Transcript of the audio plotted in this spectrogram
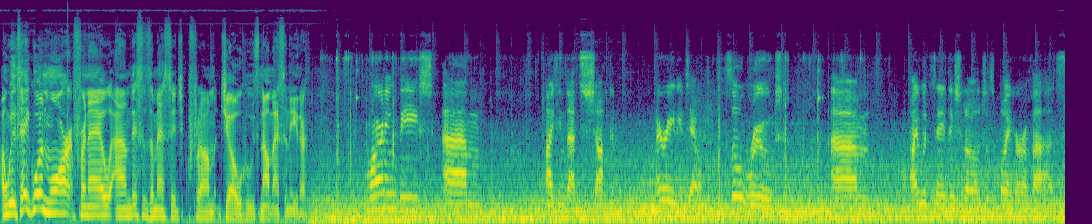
And we'll take one more for now. And this is a message from Joe, who's not messing either. Morning beat. Um, I think that's shocking. I really do. So rude. Um, I would say they should all just buy her a vase.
